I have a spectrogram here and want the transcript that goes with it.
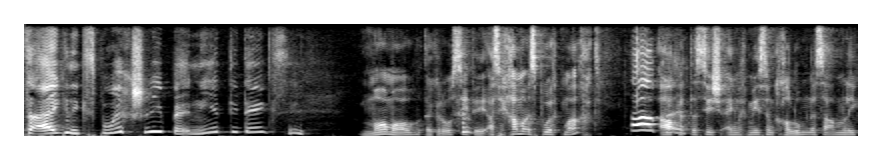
Ein eigenes Buch schreiben, nie die Idee gewesen. Mal, eine grosse Idee. Also ich habe mal ein Buch gemacht, Ah, okay. aber das ist eigentlich mehr so eine Kolumnensammlung.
